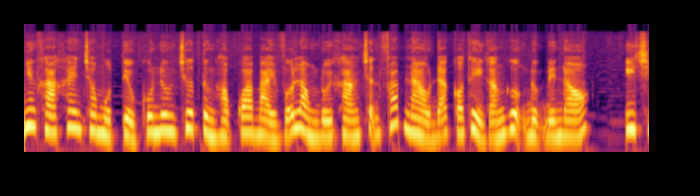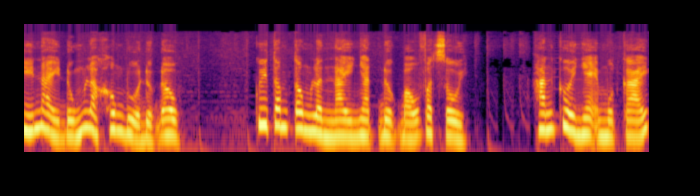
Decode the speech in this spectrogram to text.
nhưng khá khen cho một tiểu cô nương chưa từng học qua bài vỡ lòng đối kháng trận pháp nào đã có thể gắng gượng được đến đó. Ý chí này đúng là không đùa được đâu. Quy Tâm Tông lần này nhặt được báu vật rồi. Hắn cười nhẹ một cái,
